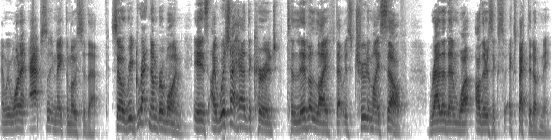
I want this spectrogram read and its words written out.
and we want to absolutely make the most of that. So, regret number one is I wish I had the courage to live a life that was true to myself rather than what others ex- expected of me.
